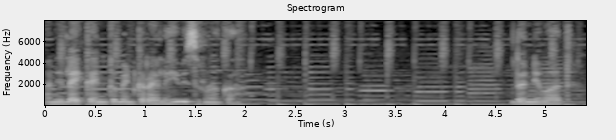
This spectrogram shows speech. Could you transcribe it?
आणि लाईक आणि कमेंट करायलाही विसरू नका. धन्यवाद.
